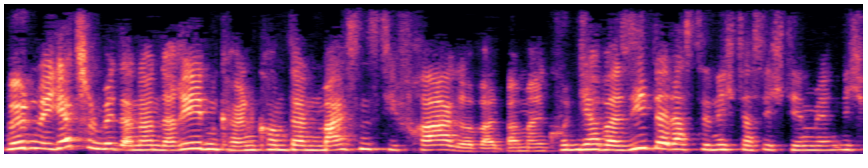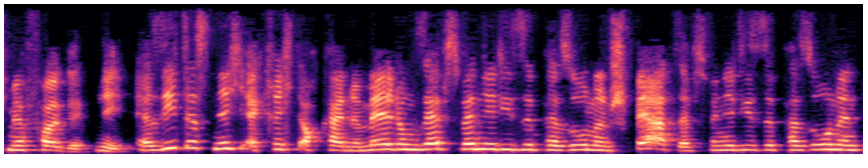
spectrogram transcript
würden wir jetzt schon miteinander reden können, kommt dann meistens die Frage, weil bei meinen Kunden, ja, aber sieht er das denn nicht, dass ich dem nicht mehr folge? Nee, er sieht es nicht, er kriegt auch keine Meldung, selbst wenn ihr diese Personen sperrt, selbst wenn ihr diese Personen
